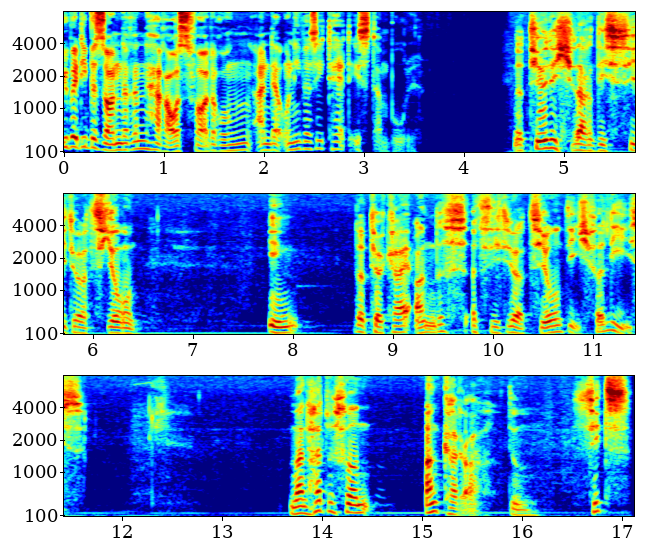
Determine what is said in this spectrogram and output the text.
über die besonderen Herausforderungen an der Universität Istanbul. Natürlich war die Situation in der Türkei anders als die Situation, die ich verließ. Man hatte von Ankara, dem Sitz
